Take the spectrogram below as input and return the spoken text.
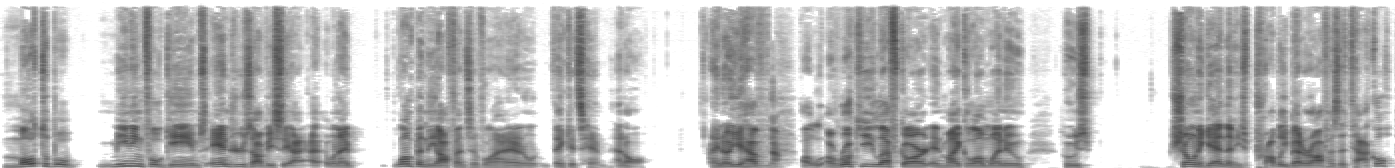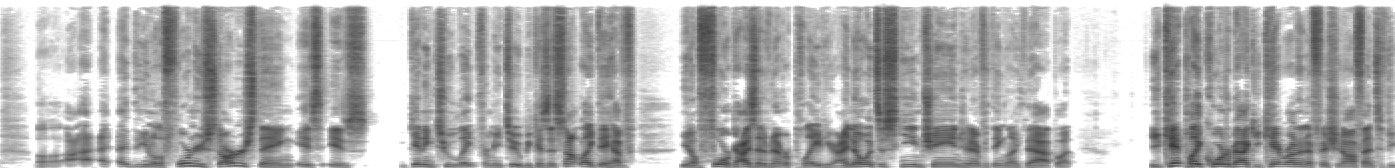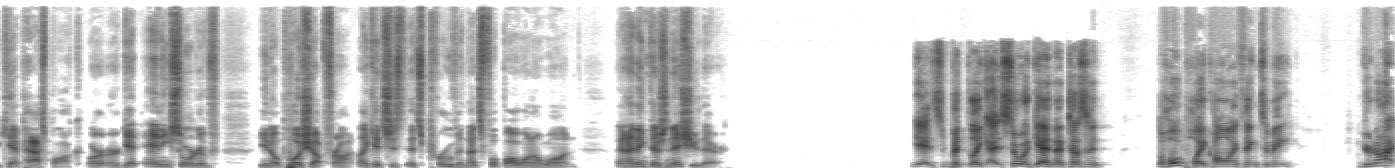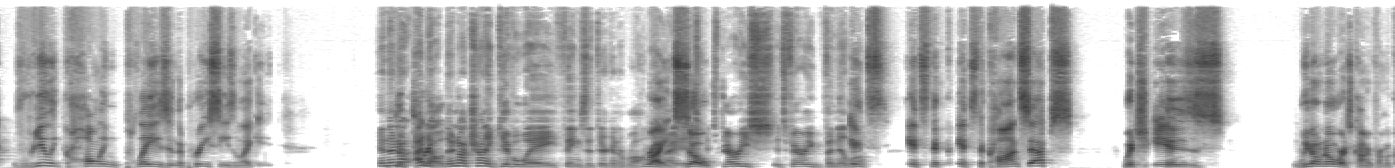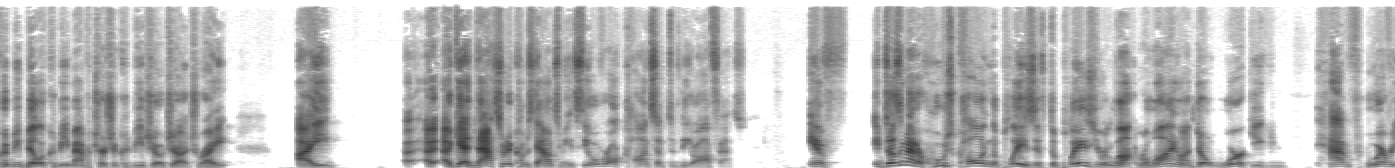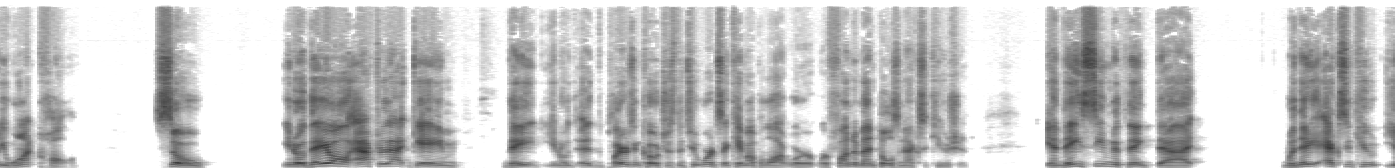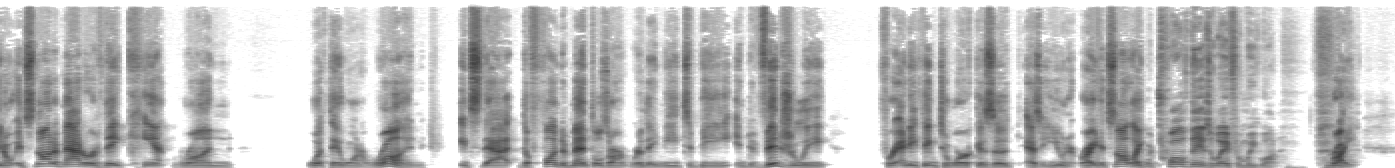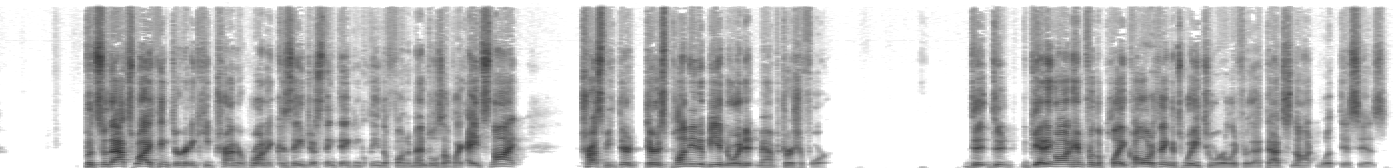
multiple meaningful games. Andrews, obviously, I, I, when I lump in the offensive line, I don't think it's him at all. I know you have no. a, a, rookie left guard and Michael Onwenu, who's shown again that he's probably better off as a tackle. Uh, I, I, you know, the four new starters thing is is getting too late for me too because it's not like they have you know four guys that have never played here. I know it's a scheme change and everything like that, but you can't play quarterback. You can't run an efficient offense if you can't pass block or, or get any sort of you know push up front. Like it's just it's proven that's football 101. and I think there's an issue there. Yeah, but like so again, that doesn't the whole play calling thing to me. You're not really calling plays in the preseason, like. And they're the not. Pre- I know they're not trying to give away things that they're going to run. Right. right? So it's, it's, very it's very vanilla. It's it's the it's the concepts, which is we don't know where it's coming from. It could be Bill. It could be Matt Patricia. It could be Joe Judge. Right. I, I again, that's what it comes down to me. It's the overall concept of the offense. If it doesn't matter who's calling the plays. If the plays you're relying on don't work, you can have whoever you want call them. So, you know, they all after that game, they, you know, uh, the players and coaches, the two words that came up a lot were were fundamentals and execution. And they seem to think that when they execute, you know, it's not a matter of they can't run what they want to run. It's that the fundamentals aren't where they need to be individually for anything to work as a as a unit, right? It's not like we're 12 days away from week one. Right. But so that's why I think they're going to keep trying to run it because they just think they can clean the fundamentals up. Like it's not, trust me, there, there's plenty to be annoyed at Matt Patricia for. The, the, getting on him for the play caller thing, it's way too early for that. That's not what this is.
